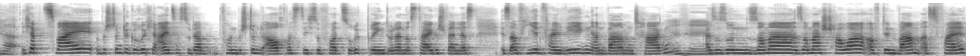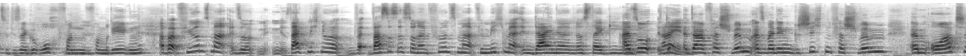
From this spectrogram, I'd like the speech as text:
Ja. Ich habe zwei bestimmte Gerüche. Eins hast du davon bestimmt auch, was dich sofort zurückbringt oder nostalgisch werden lässt, ist auf jeden Fall Regen an warmen Tagen. Mhm. Also so ein Sommer, Sommerschauer auf den warmen Asphalt, so dieser Geruch von, mhm. vom Regen. Aber führ uns mal, also sag nicht nur, was es ist, sondern führ uns mal, für mich mal in deine Nostalgie also, rein. Da, da verschwimmen, also bei den Geschichten verschwimmen ähm, Orte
